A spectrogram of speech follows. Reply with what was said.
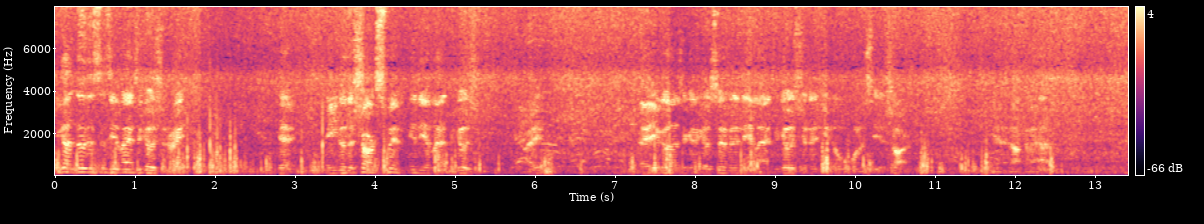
You guys know this is the Atlantic Ocean, right? Okay. And you know the sharks swim in the Atlantic Ocean, right? Hey, you guys are gonna go swimming in the Atlantic Ocean and you don't want to see a shark. Yeah, not gonna happen.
